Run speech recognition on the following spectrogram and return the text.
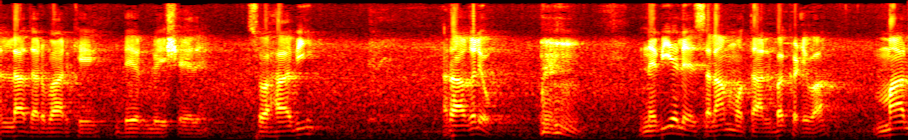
الله دربار کې ډیر لوی شی دی صحابي راغلو نبی علیہ السلام مطالبه کړی و مال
